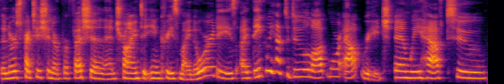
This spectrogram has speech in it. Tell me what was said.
the nurse practitioner profession and trying to increase minorities, I think we have to do a lot more outreach and we have to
